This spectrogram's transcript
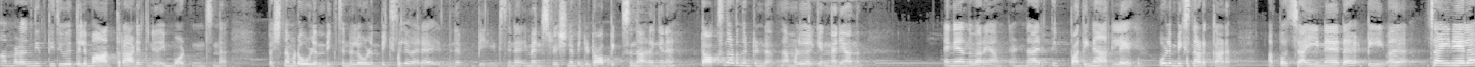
നമ്മുടെ നിത്യജീവിതത്തിൽ മാത്രമാണ് ഇതിന് ഇമ്പോർട്ടൻസ് എന്ന് പക്ഷെ നമ്മുടെ ഒളിമ്പിക്സ് ഉണ്ടല്ലോ. ഒളിമ്പിക്സിൽ വരെ ഇതിന്റെ പീരീഡ്സിനെ മെൻസ്ട്രേഷനെ പറ്റി ടോപ്പിക്സ് ഇങ്ങനെ ടോക്സ് നടന്നിട്ടുണ്ട്. നമ്മൾ വിചാരിക്കും എങ്ങനെയാണെന്ന് എങ്ങനെയാണെന്ന് പറയാം. രണ്ടായിരത്തി പതിനാറിലെ ഒളിമ്പിക്സ് നടക്കുകയാണ് അപ്പോൾ ചൈനയുടെ ടീം ചൈനയിലെ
